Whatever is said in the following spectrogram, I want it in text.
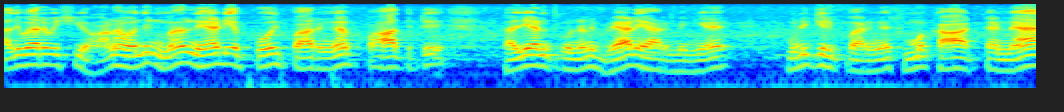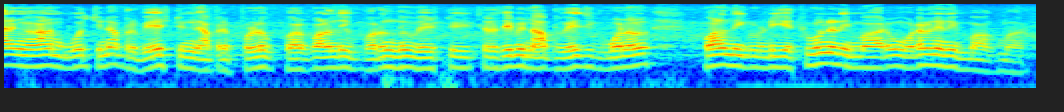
அது வேறு விஷயம். ஆனால் வந்து முதல்ல நேரடியாக போய் பாருங்கள் பார்த்துட்டு கல்யாணத்துக்கு உண்டான வேலையை ஆரம்பிங்க. முடிக்கிறதுக்கு பாருங்கள் சும்மா கா நேரங்காலம் போச்சுன்னா அப்புறம் வேஸ்ட்டுங்க அப்புறம் பிள்ளை குழந்தைக்கு பிறந்தும் வேஸ்ட்டு சில சமயம் நாற்பது வயசுக்கு போனாலும் குழந்தைகளுடைய சூழ்நிலை மாறும் உடல்நிலை மாறும்.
